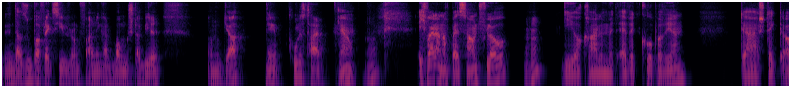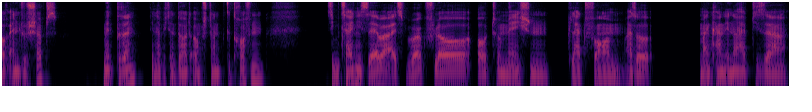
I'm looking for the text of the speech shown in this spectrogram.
wir sind da super flexibel und vor allen Dingen halt bombenstabil. Und ja, nee, cooles Teil. Ja. ja. Ich war da noch bei Soundflow. Mhm die auch gerade mit Avid kooperieren. Da steckt auch Andrew Schöps mit drin. Den habe ich dann dort auf dem Stand getroffen. Sie bezeichnen sich selber als Workflow Automation Plattform. Also man kann innerhalb dieser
